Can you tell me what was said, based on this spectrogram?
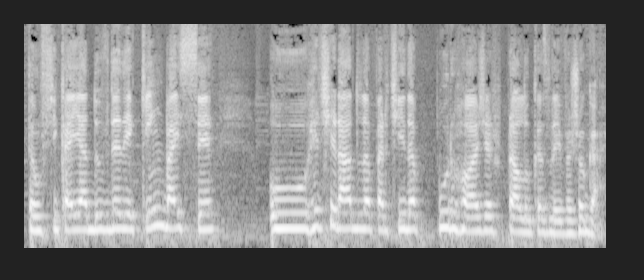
Então fica aí a dúvida de quem vai ser o retirado da partida por Roger para Lucas Leiva jogar.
